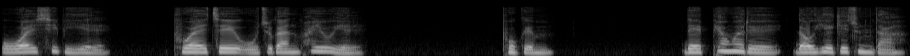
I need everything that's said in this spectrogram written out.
5월 12일 부활 제 5주간 화요일 복음 내 평화를 너희에게 준다.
